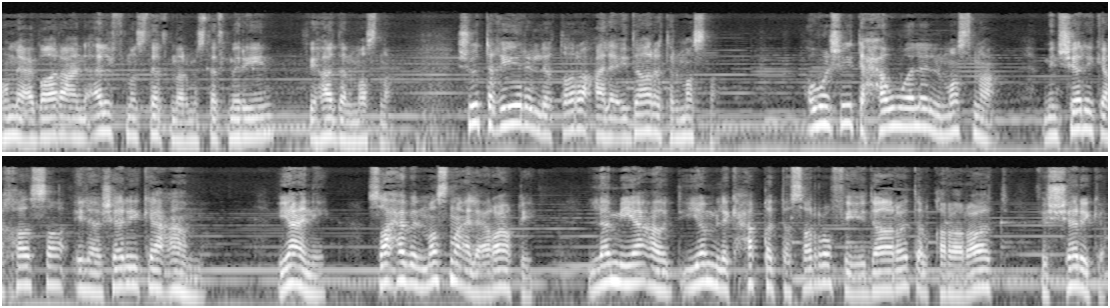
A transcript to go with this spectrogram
هم عبارة عن ألف مستثمر مستثمرين في هذا المصنع. شو التغيير اللي طرأ على إدارة المصنع؟ أول شي تحول المصنع من شركة خاصة إلى شركة عامة. يعني صاحب المصنع العراقي لم يعد يملك حق التصرف في إدارة القرارات في الشركة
